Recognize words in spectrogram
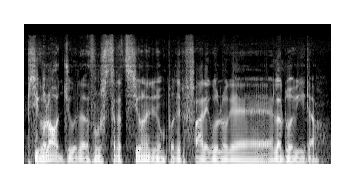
psicologico, della frustrazione di non poter fare quello che è la tua vita.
